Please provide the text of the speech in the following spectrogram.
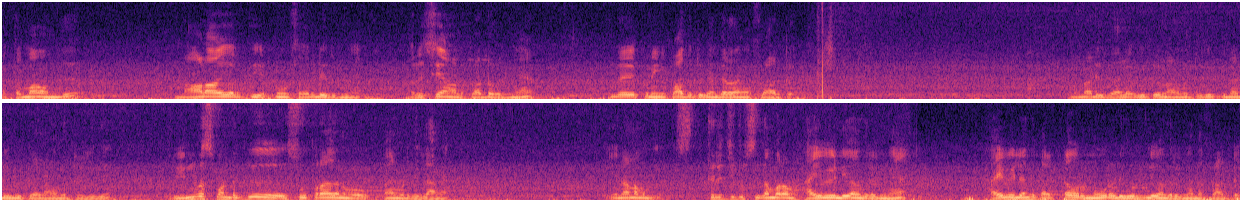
மொத்தமாக வந்து நாலாயிரத்தி எட்நூறு சதுரடி இருக்குங்க. வரிசையாக நாலு ஃப்ளாட்டும் இருக்குங்க. இந்த இப்போ நீங்கள் பார்த்துட்டு இருக்க இந்த இடதாங்க ஃப்ளாட்டு. முன்னாடி வேலை வீட்டு வேலை நடந்துகிட்ருக்கு பின்னாடி வீட்டு வேலை நடந்துகிட்ருக்குது ஒரு இன்வெஸ்ட்மெண்ட்டுக்கு சூப்பராக இதை நம்ம பயன்படுத்திக்கலாங்க. ஏன்னா நமக்கு திருச்சி டு சிதம்பரம் ஹைவேலேயே வந்துருக்குங்க. ஹைவேலேருந்து கரெக்டாக ஒரு நூறு அடி தூரத்துலேயே வந்துருக்குங்க அந்த ஃப்ளாட்டு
